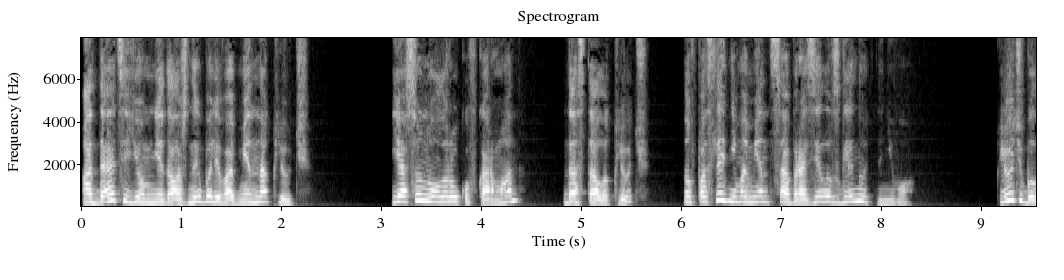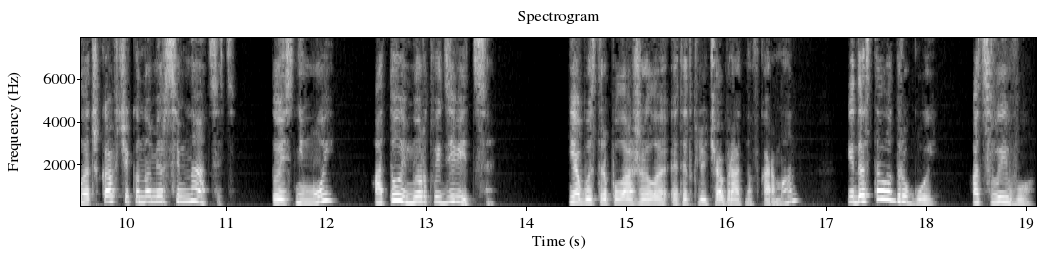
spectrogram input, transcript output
Отдать ее мне должны были в обмен на ключ. Я сунула руку в карман, достала ключ, но в последний момент сообразила взглянуть на него. Ключ был от шкафчика номер 17, то есть не мой, а той мертвой девицы. Я быстро положила этот ключ обратно в карман и достала другой, от своего,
